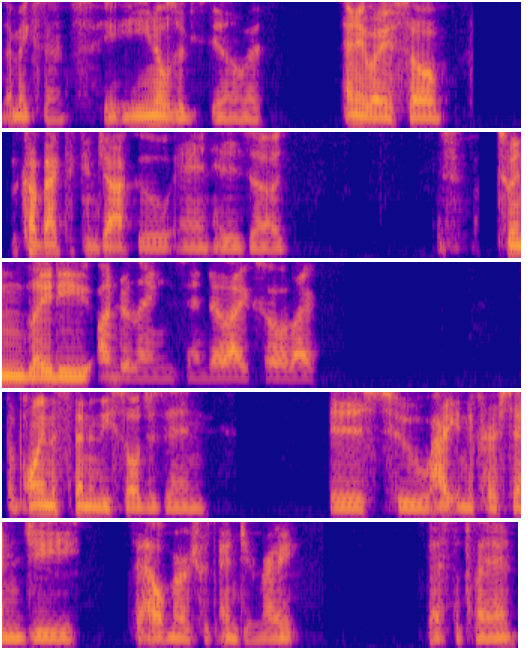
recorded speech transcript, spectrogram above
that makes sense. He he knows what he's dealing with. Anyway, so we cut back to Kenjaku and his uh twin lady underlings, and they're like, so like the point of sending these soldiers in is to heighten the cursed energy to help merge with Tengen, right? That's the plan.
